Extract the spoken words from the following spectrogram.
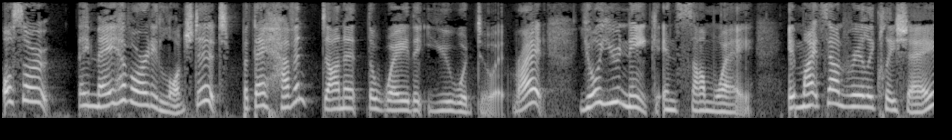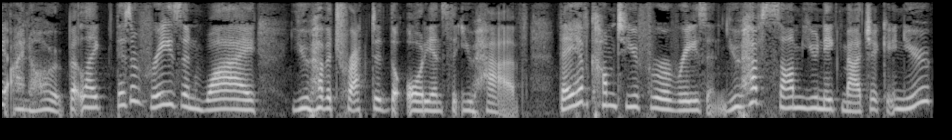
Also, they may have already launched it, but they haven't done it the way that you would do it, right? You're unique in some way. It might sound really cliche, I know, but like there's a reason why you have attracted the audience that you have. They have come to you for a reason. You have some unique magic in you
